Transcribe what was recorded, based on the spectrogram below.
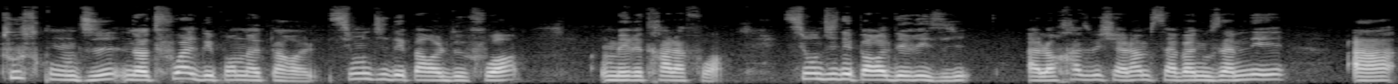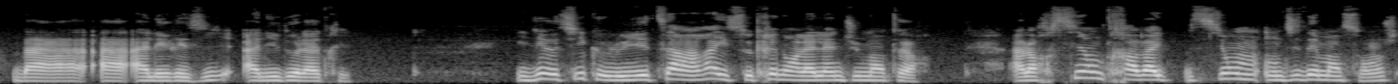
tout ce qu'on dit, notre foi, elle dépend de notre parole. Si on dit des paroles de foi, on méritera la foi. Si on dit des paroles d'hérésie, alors, Shalom, ça va nous amener à, bah, à, l'hérésie, à l'idolâtrie. Il dit aussi que le Yetzarara, il se crée dans la laine du menteur. Alors, si on travaille, si on, dit des mensonges,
